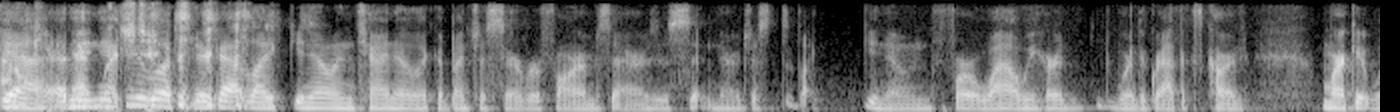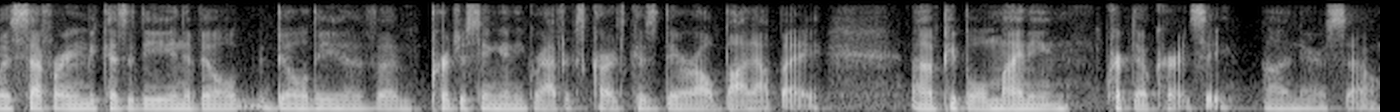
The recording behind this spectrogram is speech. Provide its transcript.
I yeah, I mean, if you to- look, they've got like you know in China like a bunch of server farms that are just sitting there, just like you know. And for a while, we heard where the graphics card market was suffering because of the inability of um, purchasing any graphics cards because they were all bought out by uh, people mining cryptocurrency on there. So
